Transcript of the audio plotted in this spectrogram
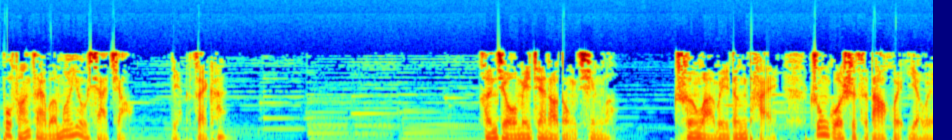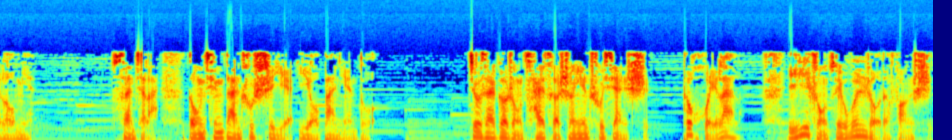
不妨在文末右下角点个再看。很久没见到董卿了，春晚未登台，中国诗词大会也未露面，算起来，董卿淡出视野已有半年多。就在各种猜测声音出现时，都回来了。以一种最温柔的方式，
